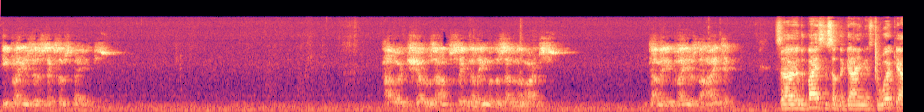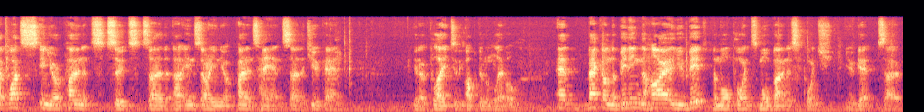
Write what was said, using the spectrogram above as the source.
He plays his six of spades. Howard shows up, signaling with the seven of hearts. Dummy plays the high tip. So the basis of the game is to work out what's in your opponent's suits, so that, uh, in sorry, in your opponent's hands, so that you can, you know, play to the optimum level. At back on the bidding, the higher you bid, the more points, more bonus points you get. So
